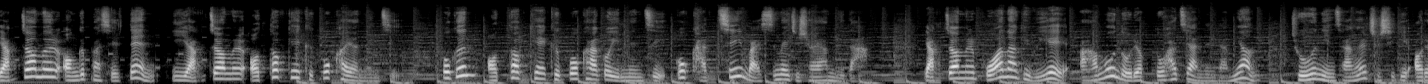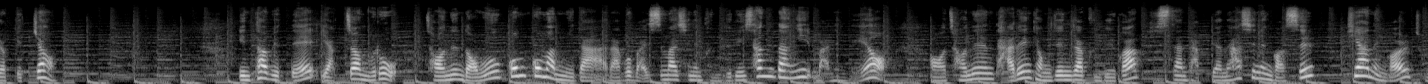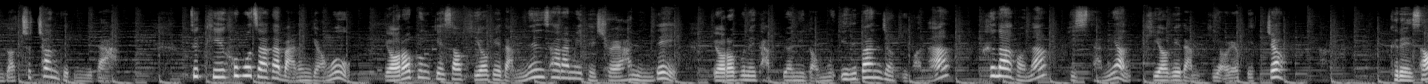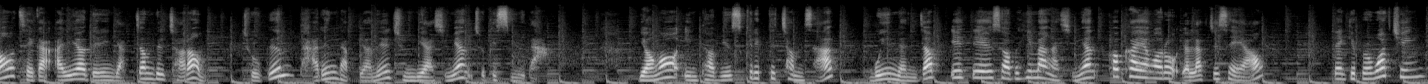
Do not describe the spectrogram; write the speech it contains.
약점을 언급하실 땐 이 약점을 어떻게 극복하였는지 혹은 어떻게 극복하고 있는지 꼭 같이 말씀해 주셔야 합니다. 약점을 보완하기 위해 아무 노력도 하지 않는다면 좋은 인상을 주시기 어렵겠죠? 인터뷰 때 약점으로 저는 너무 꼼꼼합니다 라고 말씀하시는 분들이 상당히 많은데요. 어, 저는 다른 경쟁자 분들과 비슷한 답변을 하시는 것을 피하는 걸 좀 더 추천드립니다. 특히 후보자가 많은 경우 여러분께서 기억에 남는 사람이 되셔야 하는데 여러분의 답변이 너무 일반적이거나 흔하거나 비슷하면 기억에 남기 어렵겠죠? 그래서 제가 알려드린 약점들처럼 조금 다른 답변을 준비하시면 좋겠습니다. 영어 인터뷰 스크립트 첨삭, 모의 면접 1대1 수업을 희망하시면 커카 영어로 연락주세요. Thank you for watching.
